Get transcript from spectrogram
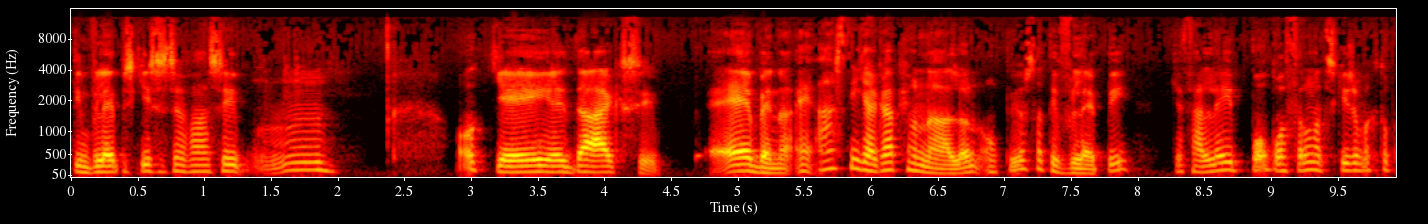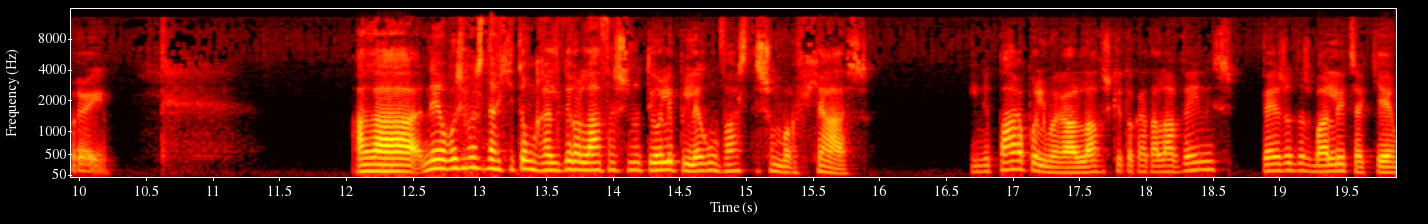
την βλέπεις και είσαι σε φάση. OK, okay, εντάξει, έμπαινα. Ε, άστη για κάποιον άλλον, ο οποίος θα τη βλέπει και θα λέει πω πω θέλω να τη σκίζω μέχρι το πρωί. Αλλά ναι, όπως είπα στην αρχή, το μεγαλύτερο λάθος είναι ότι όλοι επιλέγουν βάσει της ομορφιάς. Είναι πάρα πολύ μεγάλο λάθος και το καταλαβαίνεις παίζοντας μπαλίτσα και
